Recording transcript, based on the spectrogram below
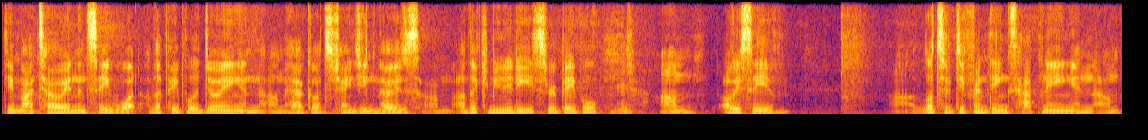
dip my toe in and see what other people are doing and um, how God's changing those um, other communities through people. Mm. Um, obviously, uh, lots of different things happening, and um,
